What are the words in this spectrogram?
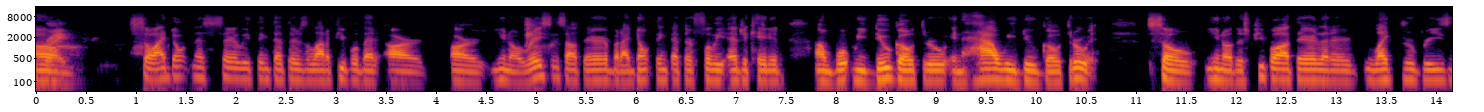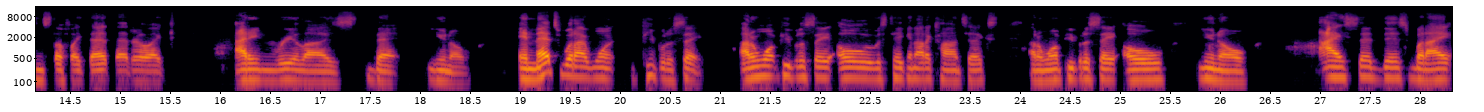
um, Right. so i don't necessarily think that there's a lot of people that are are you know racist out there but i don't think that they're fully educated on what we do go through and how we do go through it. So you know there's people out there that are like drew brees and stuff like that that are like i didn't realize that you know. And that's what i want people to say. I don't want people to say oh it was taken out of context. I don't want people to say oh you know i said this but i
